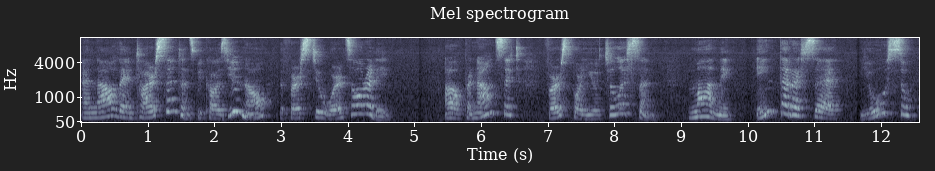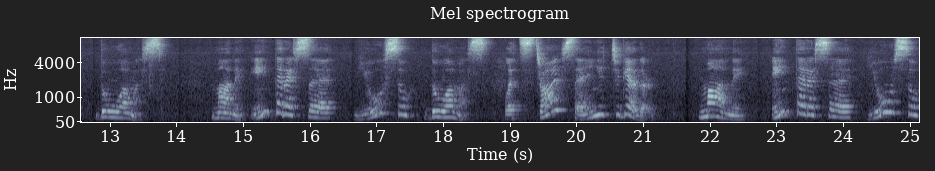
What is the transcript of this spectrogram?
And now the entire sentence because you know the first two words already. I'll pronounce it first for you to listen. Mani interesē jūsu domas. Mani interesē jūsu domas. Let's try saying it together. Mani interesē jūsu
